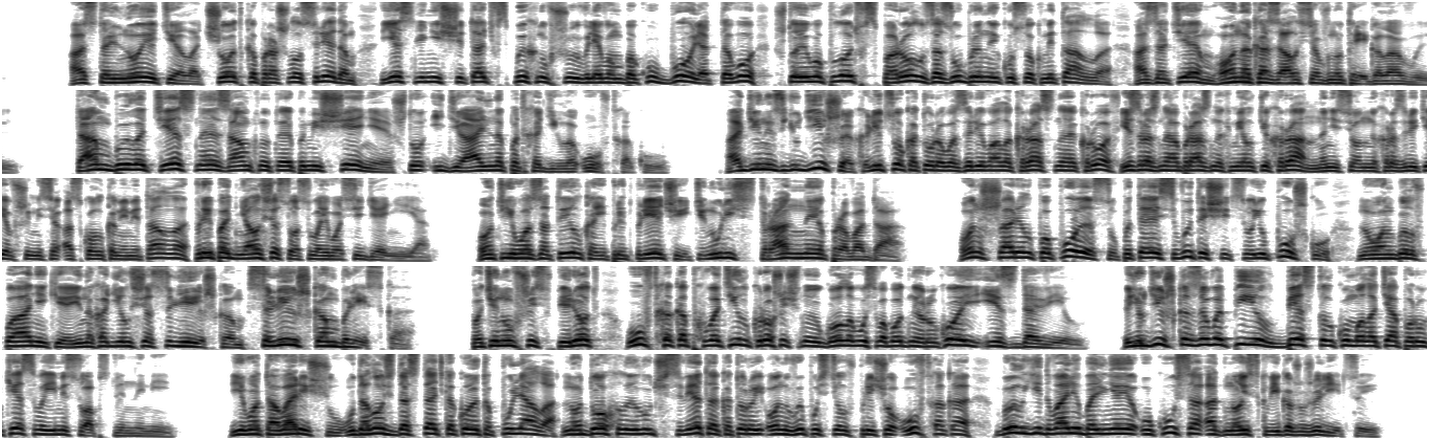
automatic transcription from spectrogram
Остальное тело четко прошло следом, если не считать вспыхнувшую в левом боку боль от того, что его плоть вспорол зазубренный кусок металла, а затем он оказался внутри головы. Там было тесное замкнутое помещение, что идеально подходило Уфтхаку. Один из юдишек, лицо которого заливала красная кровь из разнообразных мелких ран, нанесенных разлетевшимися осколками металла, приподнялся со своего сидения. От его затылка и предплечий тянулись странные провода. Он шарил по поясу, пытаясь вытащить свою пушку, но он был в панике и находился слишком, слишком близко. Потянувшись вперед, Уфтхак обхватил крошечную голову свободной рукой и сдавил. Юдишка завопил, без толку молотя по руке своими собственными. Его товарищу удалось достать какое-то пуляло, но дохлый луч света, который он выпустил в плечо Уфтхака, был едва ли больнее укуса одной сквига-жужелицы.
